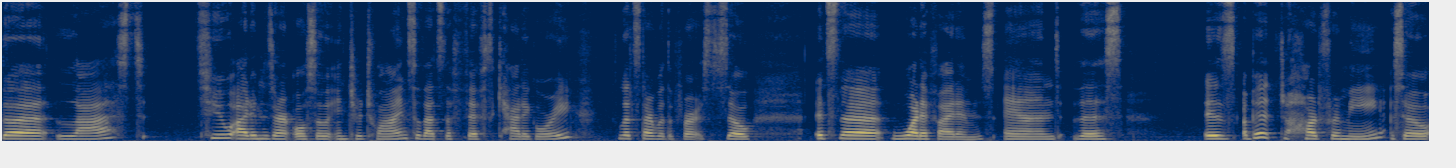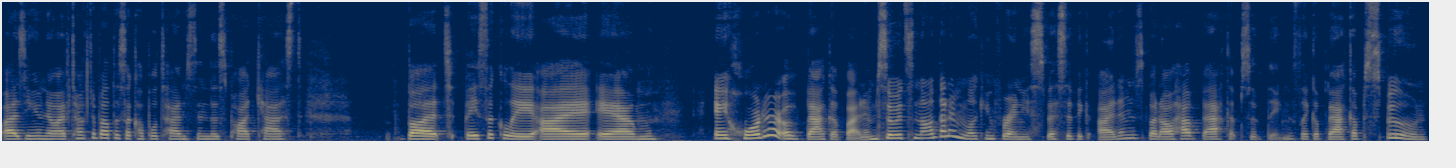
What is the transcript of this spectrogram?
the last two items are also intertwined, so that's the fifth category. Let's start with the first. So, it's the what if items, and this is a bit hard for me. So, as you know, I've talked about this a couple times in this podcast, but basically, I am a hoarder of backup items. So, it's not that I'm looking for any specific items, but I'll have backups of things like a backup spoon,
